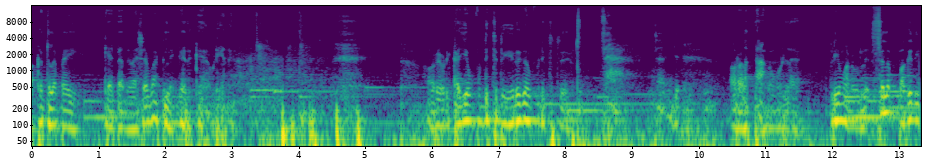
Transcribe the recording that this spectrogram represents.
பக்கத்தில் போய் கேட்டேன் அந்த விஷ பாட்டில் எங்கே இருக்கு அப்படின்னு. அவர் இப்படி கையை பிடிச்சிட்டு இருக பிடிச்சிட்டு ச்சே, அவரால் தாங்க முடியல. பிரியமானவர்கள் சில பகுதி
